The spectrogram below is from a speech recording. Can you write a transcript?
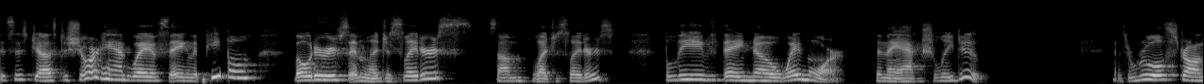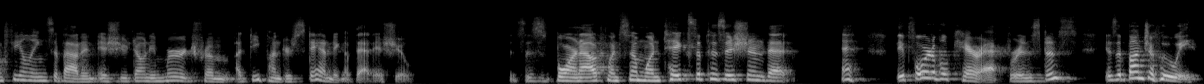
This is just a shorthand way of saying that people, voters, and legislators, some legislators, believe they know way more than they actually do. As a rule, strong feelings about an issue don't emerge from a deep understanding of that issue. This is borne out when someone takes a position that The Affordable Care Act, for instance, is a bunch of hooey.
